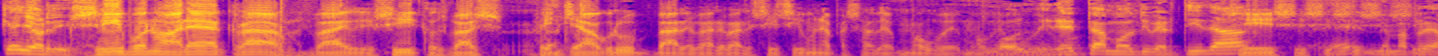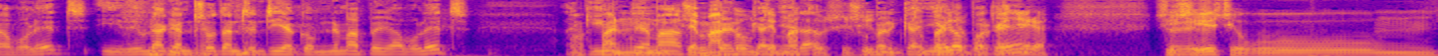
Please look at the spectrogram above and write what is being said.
Què, Jordi? Sí, bueno, ara, clar, vale, sí, que els vas penjar al grup, vale, vale, vale, sí, sí, una passada, molt bé, molt bé. molt molt bé, directa, molt divertida. Sí, sí, sí, eh? sí, sí, Anem a sí. plegar bolets. I d'una cançó tan senzilla com Anem a plegar bolets, aquí un tema temazo, un supercanyera, temazo, sí, sí, un supercanyero, super- potent. supercanyera. Sí, Sí. sí, si algú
